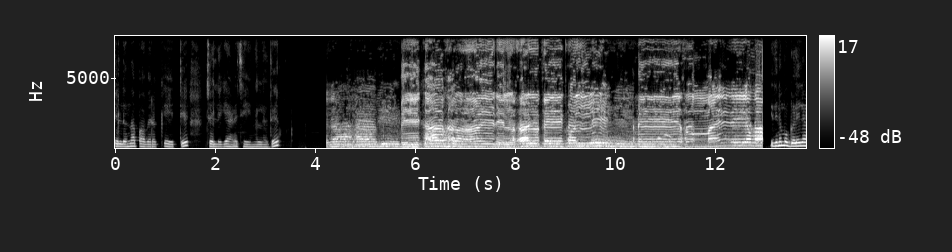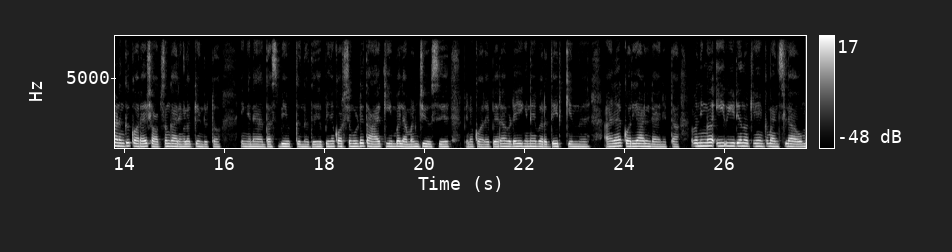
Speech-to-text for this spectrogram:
ചെല്ലുന്ന അപ്പോൾ അവരൊക്കെ ഏറ്റ് ചൊല്ലുകയാണ് ചെയ്യുന്നുള്ളത്. ഇതിന് മുകളിലാണെങ്കിൽ കുറേ ഷോപ്സും കാര്യങ്ങളൊക്കെ ഉണ്ട് കേട്ടോ ഇങ്ങനെ തസ്ബി വെക്കുന്നത്. പിന്നെ കുറച്ചും കൂടി താഴേക്ക് കഴിയുമ്പോൾ ലെമൺ ജ്യൂസ് പിന്നെ കുറേ പേർ അവിടെ ഇങ്ങനെ വെറുതെ ഇരിക്കുന്നു. അങ്ങനെ കുറേ ആളുണ്ടായിരുന്നു കേട്ടോ അപ്പോൾ നിങ്ങൾ ഈ വീഡിയോ നോക്കി നിങ്ങൾക്ക് മനസ്സിലാവും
